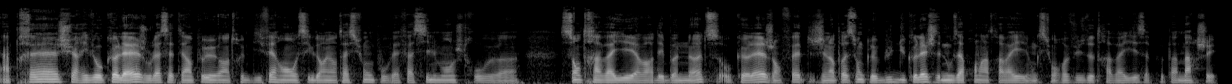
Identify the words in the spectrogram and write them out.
Après, je suis arrivé au collège où là c'était un peu un truc différent. Au cycle d'orientation, on pouvait facilement, je trouve, euh, sans travailler, avoir des bonnes notes. Au collège, en fait, j'ai l'impression que le but du collège c'est de nous apprendre à travailler. Donc si on refuse de travailler, ça peut pas marcher.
